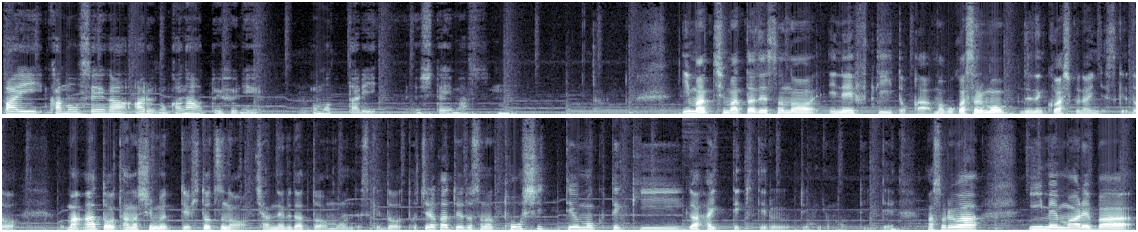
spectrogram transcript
ぱい可能性があるのかなというふうに思ったりしています。うん、今巷でその NFT とか、まあ、僕はそれも全然詳しくないんですけど、まあ、アートを楽しむっていう一つのチャンネルだとは思うんですけどどちらかというとその投資っていう目的が入ってきてるというふうに思っていて、まあ、それはいい面もあれば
